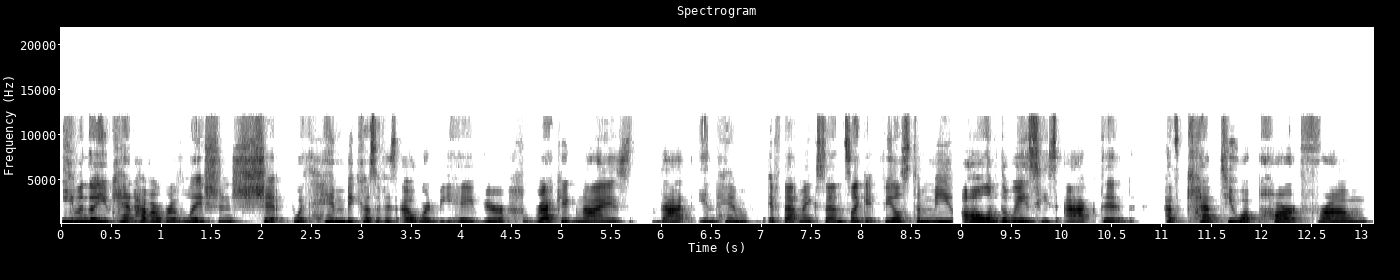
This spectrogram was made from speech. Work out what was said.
even though you can't have a relationship with him because of his outward behavior, recognize that in him, if that makes sense. Like it feels to me, all of the ways he's acted have kept you apart from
